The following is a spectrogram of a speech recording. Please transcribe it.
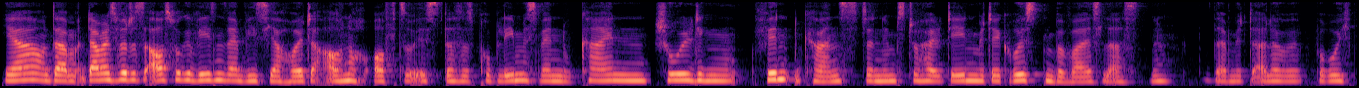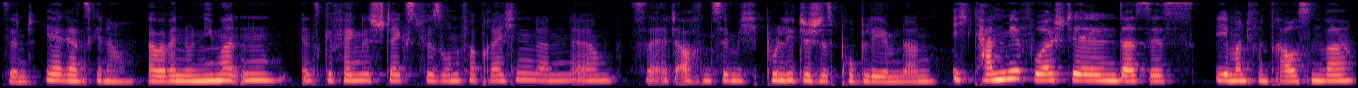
Ja, und dam damals wird es auch so gewesen sein, wie es ja heute auch noch oft so ist, dass das Problem ist, wenn du keinen Schuldigen finden kannst, dann nimmst du halt den mit der größten Beweislast, ne? damit alle beruhigt sind. Ja, ganz genau. Aber wenn du niemanden ins Gefängnis steckst für so ein Verbrechen, dann ähm, ist halt auch ein ziemlich politisches Problem dann. Ich kann mir vorstellen, dass es jemand von draußen war,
